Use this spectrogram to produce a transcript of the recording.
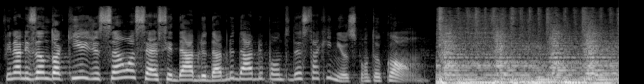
Finalizando aqui a edição, acesse www.destaquenews.com.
